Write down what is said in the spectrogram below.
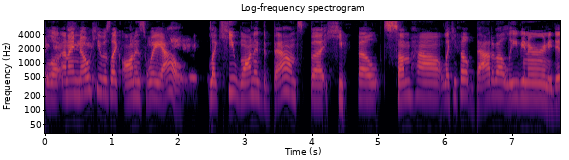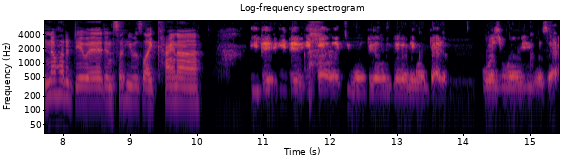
Well, and I know he was like on his way out. shit. Like he wanted to bounce, but he felt somehow like he felt bad about leaving her and he didn't know how to do it. And so he was like kind of He did. He did. He felt like he won't be able to get anyone better. was where he was at.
